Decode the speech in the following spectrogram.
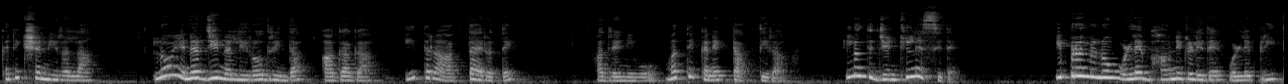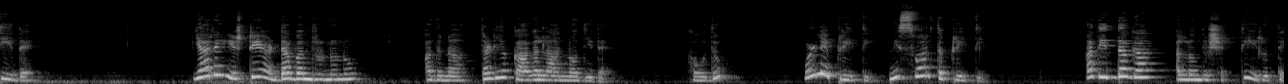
ಕನೆಕ್ಷನ್ ಇರಲ್ಲ. ಲೋ ಎನರ್ಜಿನಲ್ಲಿರೋದ್ರಿಂದ ಆಗಾಗ ಈ ಥರ ಆಗ್ತಾ ಇರುತ್ತೆ. ಆದರೆ ನೀವು ಮತ್ತೆ ಕನೆಕ್ಟ್ ಆಗ್ತೀರಾ? ಇಲ್ಲೊಂದು ಜೆಂಟ್ಲ್ನೆಸ್ ಇದೆ. ಇಬ್ಬರಲ್ಲೂ ಒಳ್ಳೆ ಭಾವನೆಗಳಿದೆ, ಒಳ್ಳೆ ಪ್ರೀತಿ ಇದೆ. ಯಾರೇ ಎಷ್ಟೇ ಅಡ್ಡ ಬಂದ್ರೂ ಅದನ್ನು ತಡೆಯೋಕ್ಕಾಗಲ್ಲ ಅನ್ನೋದಿದೆ. ಹೌದು? ಒಳ್ಳೆ ಪ್ರೀತಿ, ನಿಸ್ವಾರ್ಥ ಪ್ರೀತಿ. ಅದಿದ್ದಾಗ ಅಲ್ಲೊಂದು ಶಕ್ತಿ ಇರುತ್ತೆ.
